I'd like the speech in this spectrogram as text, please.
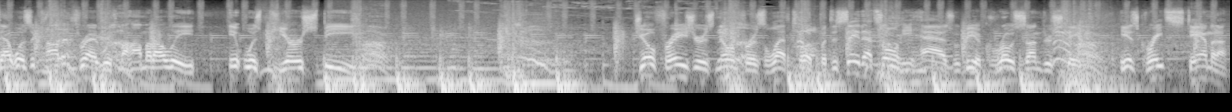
that was a common thread with Muhammad Ali, it was pure speed. Joe Frazier is known for his left hook, but to say that's all he has would be a gross understatement. He has great stamina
